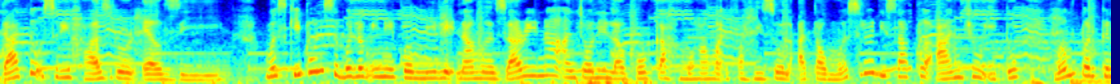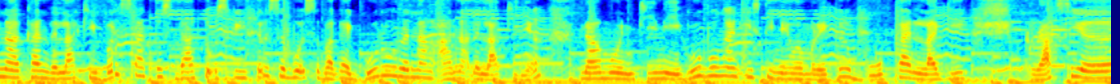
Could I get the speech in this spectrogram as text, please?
Datuk Seri Hazrul LZ. Meskipun sebelum ini pemilik nama Zarina Anjoli Lavokah Muhammad Fahizul atau mesra disapa Anju itu memperkenalkan lelaki berstatus Datuk Seri tersebut sebagai guru renang anak lelakinya, namun kini hubungan istimewa mereka bukan lagi rahsia.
